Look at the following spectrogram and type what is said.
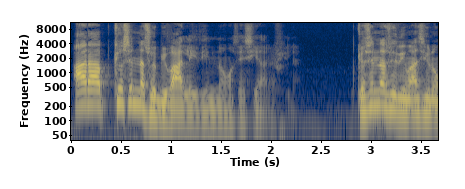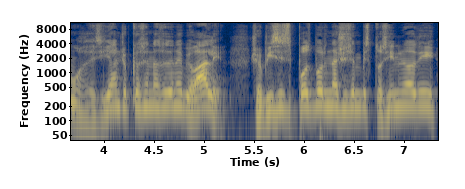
Άρα ποιος είναι να σου επιβάλλει την νομοθεσία ρε φίλε; Ποιος είναι να σου ετοιμάσει η νομοθεσία και ποιος είναι να σου την επιβάλλει; Και επίσης πώς μπορεί να έχεις εμπιστοσύνη ότι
